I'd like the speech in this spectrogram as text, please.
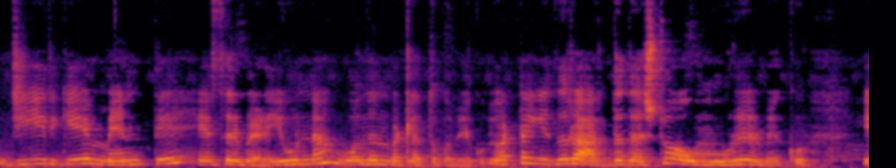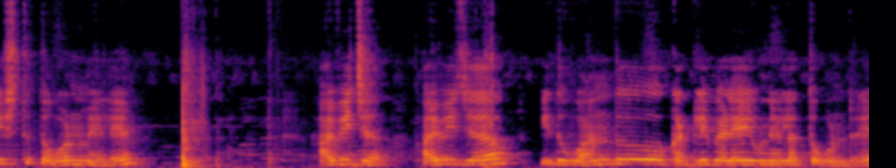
ಜೀರಿಗೆ ಮೆಂತೆ ಹೆಸರುಬೇಳೆ ಇವನ್ನ ಒಂದೊಂದು ಬಟ್ಲ ತೊಗೋಬೇಕು. ಒಟ್ಟು ಇದರ ಅರ್ಧದಷ್ಟು ಅವು ಮೂರು ಇರಬೇಕು. ಇಷ್ಟು ತೊಗೊಂಡ್ಮೇಲೆ ಅವಿಜ. ಅವಿಜ, ಇದು ಒಂದು ಕಡಲೆಬೇಳೆ ಇವನ್ನೆಲ್ಲ ತೊಗೊಂಡ್ರೆ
